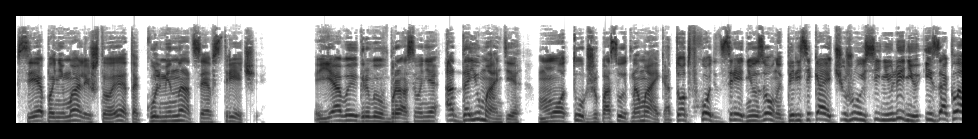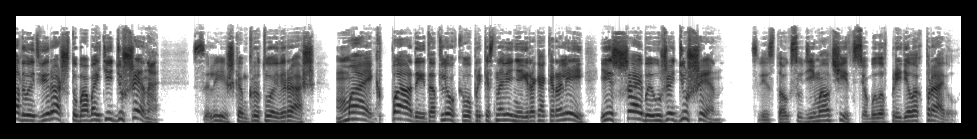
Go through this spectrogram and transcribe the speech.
Все понимали, что это кульминация встречи. Я выигрываю вбрасывание, отдаю Манти. Мо тут же пасует на Майка. Тот входит в среднюю зону, пересекает чужую синюю линию и закладывает вираж, чтобы обойти Дюшена. Слишком крутой вираж. Майк падает от легкого прикосновения игрока королей, и с шайбой уже Дюшен. Свисток судьи молчит, все было в пределах правил.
